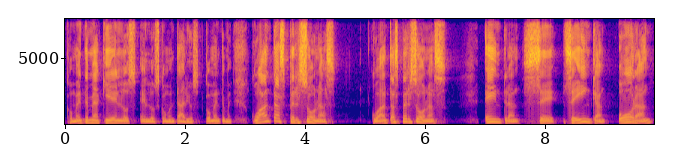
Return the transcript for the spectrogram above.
coménteme aquí en los, en los comentarios, coménteme. ¿Cuántas personas, cuántas personas entran, se, se hincan, oran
